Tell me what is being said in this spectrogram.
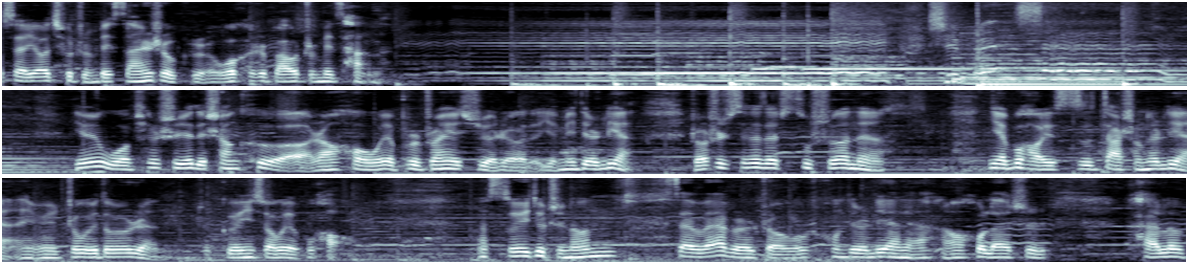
赛要求准备三首歌，我可是把我准备惨了。因为我平时也得上课，然后我也不是专业学这个的，也没地儿练。主要是现在在宿舍呢，你也不好意思大声的练，因为周围都有人，这隔音效果也不好。那所以就只能在外边找个空地儿练练。然后后来是开了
